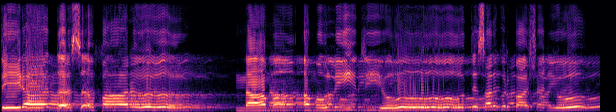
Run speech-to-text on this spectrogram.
ਤੇਰਾ ਦਰਸ ਪਾਰ ਨਾਮ ਅਮੋਲੀ ਜੀਓ ਤੇ ਸਤਿਗੁਰ ਪਾਤਸ਼ਾਹ ਜੀਓ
